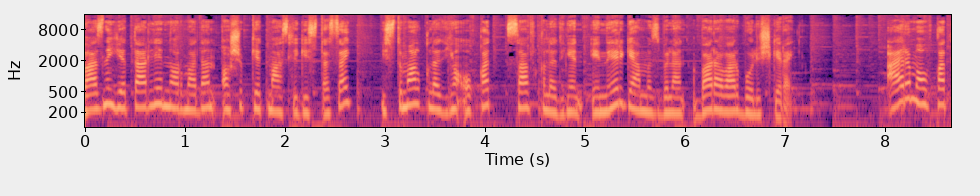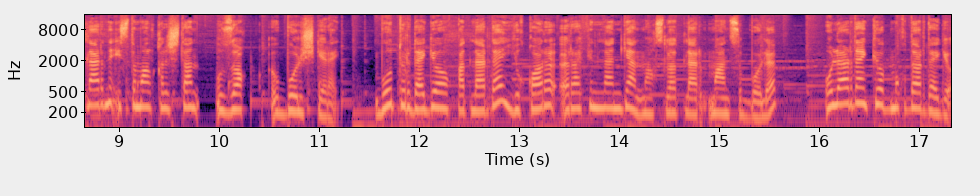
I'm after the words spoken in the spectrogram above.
Vazni yetarli normadan oshib ketmasligi istasak iste'mol qiladigan ovqat sarf qiladigan energiyamiz bilan baravar bo'lishi kerak. Ayrim ovqatlarni iste'mol qilishdan uzoq bo'lish kerak. Bu turdagi ovqatlarda yuqori rafinlangan mahsulotlar mansub bo'lib ulardan ko'p miqdordagi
